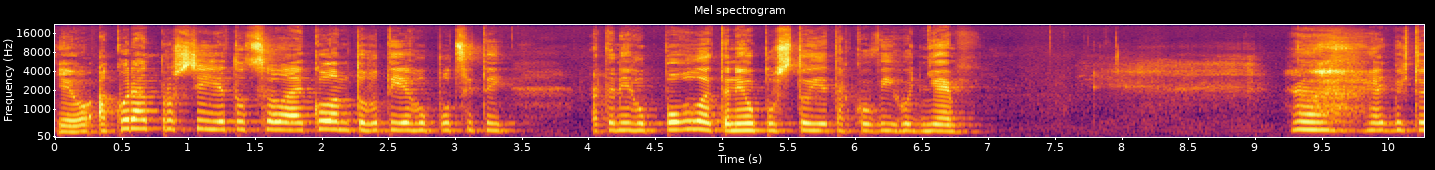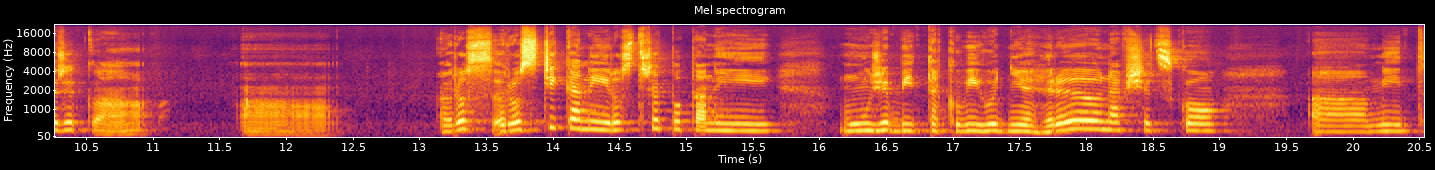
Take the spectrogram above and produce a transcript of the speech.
Jo, akorát prostě je to celé kolem toho, ty jeho pocity a ten jeho pohled, ten jeho postoj je takový hodně, uh, jak bych to řekla, roz, roztěkaný, roztřepotaný, může být takový hodně hr na všecko, a mít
